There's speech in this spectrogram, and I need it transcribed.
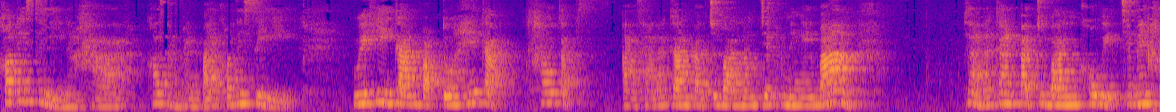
ข้อที่สี่นะคะ ข้อสามผ่านไปข้อที่สี่วิธีการปรับตัวให้กับเข้ากับ สถานการณ์ปัจจุบันน้องเจี๊ยบทำยังไงบ้าง สถานการณ์ปัจจุบันโควิดใช่ไหมค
